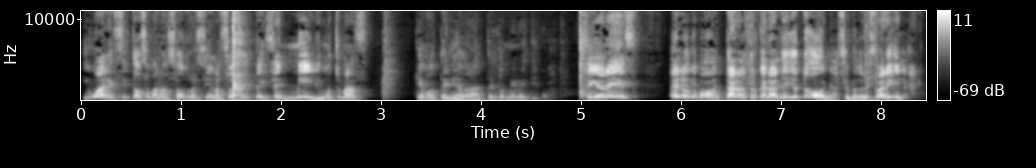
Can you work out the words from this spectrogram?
Igual exitoso para nosotros y en las 66 mil y mucho más que hemos tenido durante el 2024. Señores, es lo que puedo comentar en nuestro canal de YouTube, Nació Patricio Aguilar.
